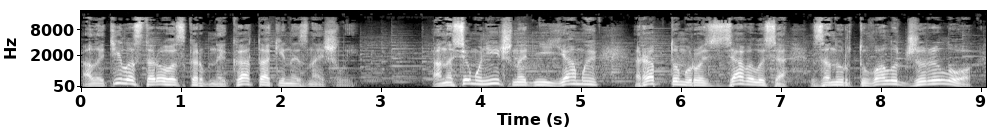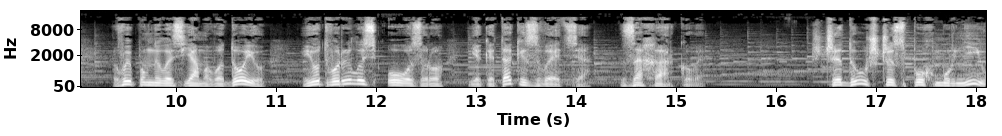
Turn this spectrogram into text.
але тіла старого скарбника так і не знайшли. А на сьому ніч на дні ями раптом роззявилося, зануртувало джерело, виповнилась яма водою і утворилось озеро, яке так і зветься Захаркове. Ще дужче спохмурнів,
